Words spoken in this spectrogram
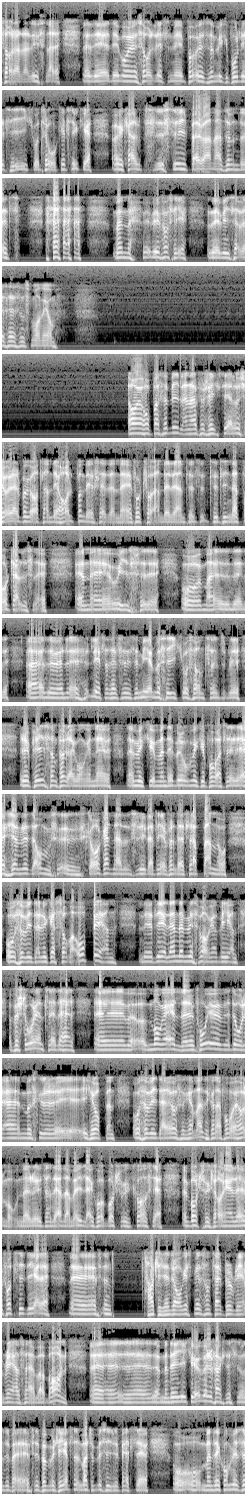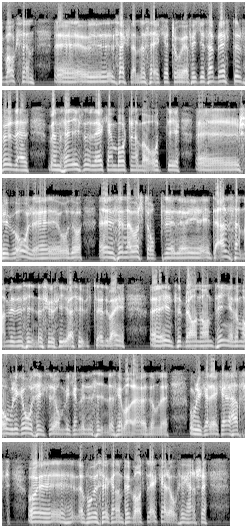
tar alla lyssnare. Det, det vore sorgligt med så mycket politik och tråkigt tycker jag. Och kalvstrypar och annat underligt. Men vi får se. Det visar sig så småningom. Ja, jag hoppas att bilarna är försiktiga och kör här på gatan. Det är halt på en del ställen eh, fortfarande. Det har inte tinat bort all snö. En eh, och is. Eh, och man, det, äh, det, eh, letat efter lite mer musik och sånt så det inte blir repris som förra gången. Äh, mycket, men det beror mycket på att jag kände lite omskakad när jag trillat ner från den där trappan och, och så vidare lyckats somma upp igen det är ett elände med svaga ben. Jag förstår inte det här. Eh, många äldre får ju dåliga muskler i, i, kroppen och så vidare och så kan man inte kunna få hormoner utan det är alla möjliga konstiga bortförklaringar. Det har jag fått tidigare eh, har tydligen dragits med sånt här problem redan när jag var barn. Eh, eh, eh, men det gick över faktiskt under, efter puberteten var det betydligt bättre. Och, och, men det kom ju tillbaka sen eh, sakta men säkert och jag fick ju tabletter för det där. Men sen gick den läkaren bort när han var 87 eh, år eh, och då eh, sen det var stopp. Det, det var inte alls samma mediciner skulle skrivas ut. Det var eh, inte bra någonting. De har olika åsikter om vilka mediciner det ska vara. De olika läkare haft. Och eh, jag får väl söka någon privatläkare också kanske.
